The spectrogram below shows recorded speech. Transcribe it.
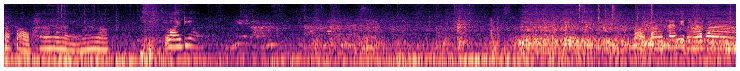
กระเป๋าผ้าอย่างเงี้น่ารักร้อยเดียวกระเป๋าตังค์ห้าสิบห้าบาท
